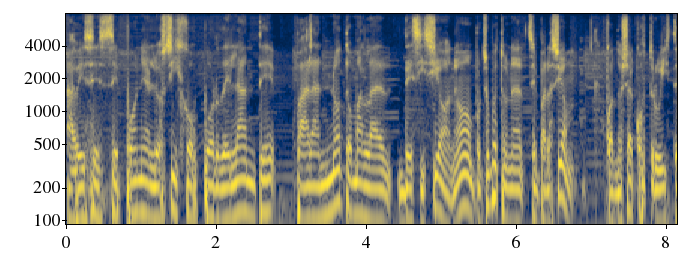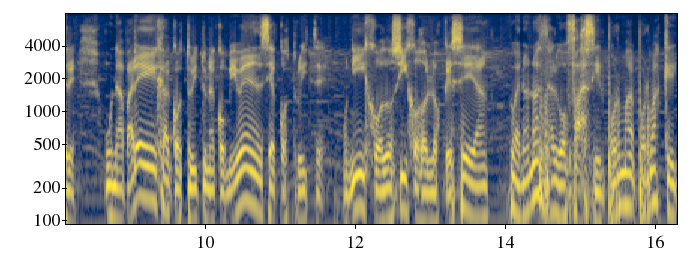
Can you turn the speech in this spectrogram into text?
a veces se pone a los hijos por delante para no tomar la decisión, ¿no? Por supuesto, una separación. Cuando ya construiste una pareja, construiste una convivencia, construiste un hijo, dos hijos, o los que sea, bueno, no es algo fácil, por más, por más que,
